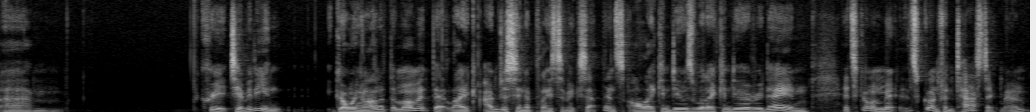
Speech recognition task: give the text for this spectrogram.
um, creativity and going on at the moment that like I'm just in a place of acceptance. All I can do is what I can do every day, and it's going it's going fantastic, man.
